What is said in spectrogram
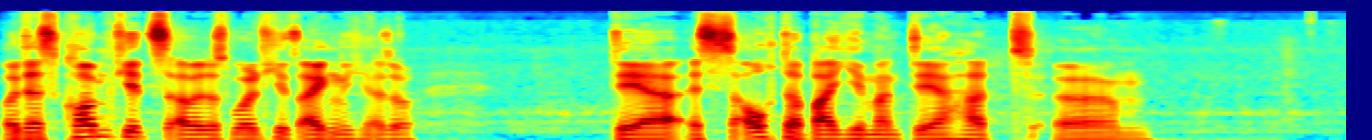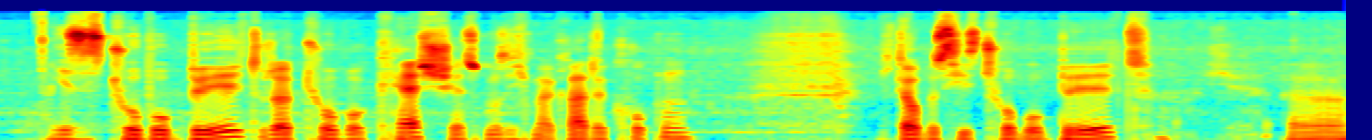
Und das kommt jetzt, aber das wollte ich jetzt eigentlich, also der, es ist auch dabei jemand, der hat, ähm, hier ist es Turbo Bild oder Turbo Cache, jetzt muss ich mal gerade gucken. Ich glaube, es hieß Turbo Bild. Äh,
